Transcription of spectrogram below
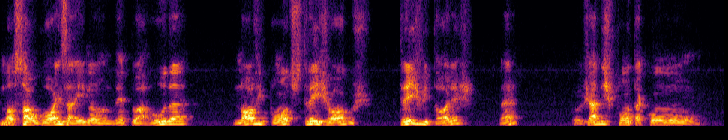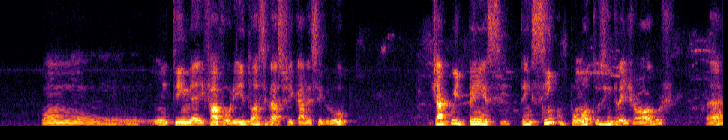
nosso algoz aí no, dentro do Arruda, nove pontos, três jogos, três vitórias, né? Já desponta como, como um time aí favorito a se classificar nesse grupo. Jacuipense tem cinco pontos em três jogos, né?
